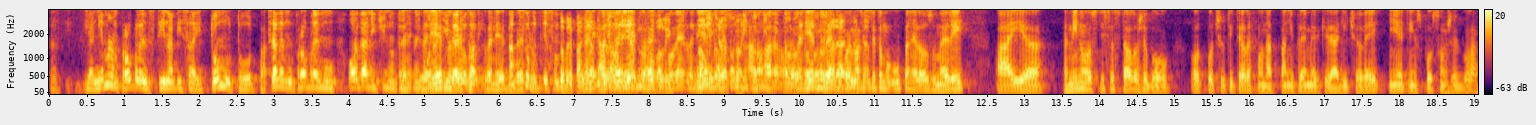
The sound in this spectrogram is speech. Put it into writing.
e, ja nemám problém s tým, aby sa aj tomuto celému problému orgány činnom trestnej konaní jednu vetu- venovali. len jednu vetu. Absolútne som Dobre, pani, Len, ale len to jednu vetu poviem, len jednu, som áno, áno, len jednu vetu poviem, aby ste tomu úplne rozumeli. Aj e, v minulosti sa stalo, že bol odpočutý telefonát pani premiérky Radičovej. Nie tým spôsobom, že by bola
